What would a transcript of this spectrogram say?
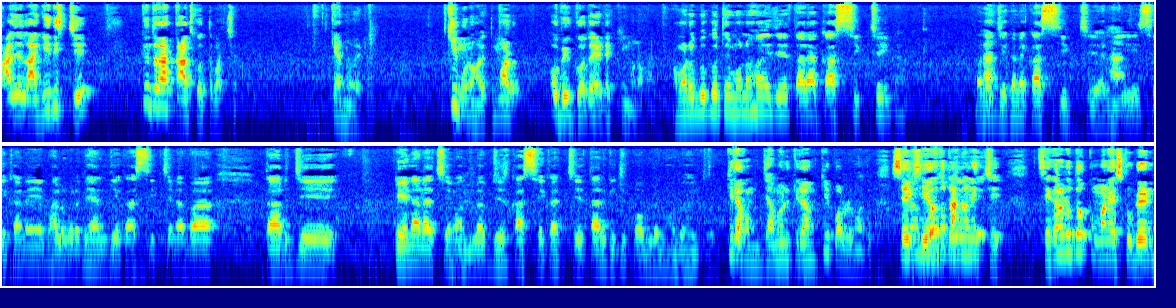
কাজে লাগিয়ে দিচ্ছে কিন্তু তারা কাজ করতে পারছে না। কেন এটা? কি মনে হয় তোমার অভিজ্ঞতা এটা কি মনে হয়? আমার অভিজ্ঞতায় মনে হয় যে তারা কাজ শিখছেই না। মানে হ্যাঁ। যেখানে কাজ শিখছে আর কি সেখানে ভালো করে ধ্যান দিয়ে কাজ শিখছে না বা তার যে ট্রেনার আছে মতলব যে কাজ শেখাচ্ছে তার কিছু প্রবলেম হবে হয়তো। কীরকম? যেমন কীরকম কি প্রবলেম হতো? সে সেও তো টাকা নিচ্ছে। সেখানেও তো মানে স্টুডেন্ট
